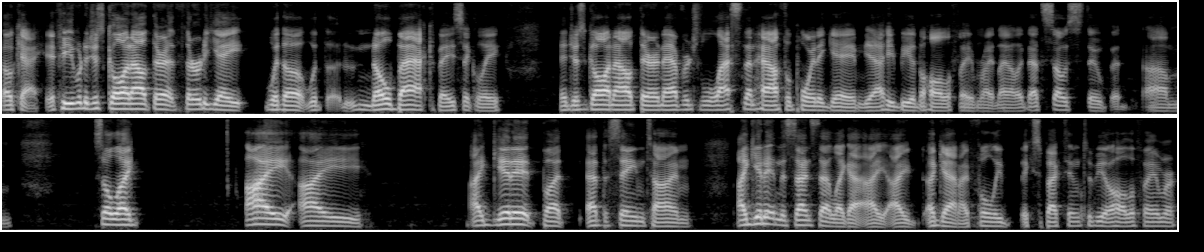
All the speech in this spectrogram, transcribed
okay, if he would have just gone out there at 38 with a with no back basically and just gone out there and averaged less than half a point a game, yeah, he'd be in the Hall of Fame right now. Like that's so stupid. Um so like I I I get it, but at the same time, I get it in the sense that like I, I again I fully expect him to be a Hall of Famer,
